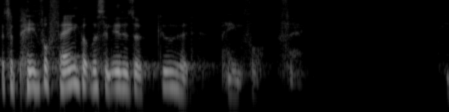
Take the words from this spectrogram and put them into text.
it's a painful thing, but listen, it is a good, painful thing. Hmm.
